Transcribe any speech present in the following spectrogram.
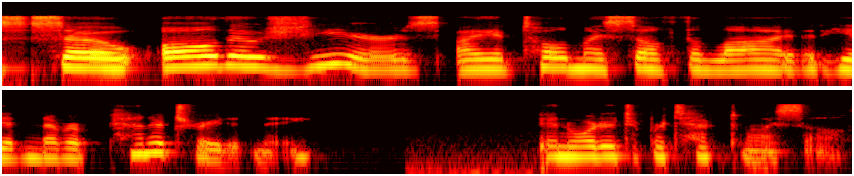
so, all those years, I had told myself the lie that he had never penetrated me in order to protect myself.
